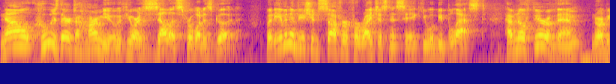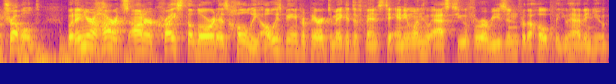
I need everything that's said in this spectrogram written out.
Now, who is there to harm you if you are zealous for what is good? But even if you should suffer for righteousness' sake, you will be blessed. Have no fear of them, nor be troubled, but in your hearts honor Christ the Lord as holy, always being prepared to make a defense to anyone who asks you for a reason for the hope that you have in you.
